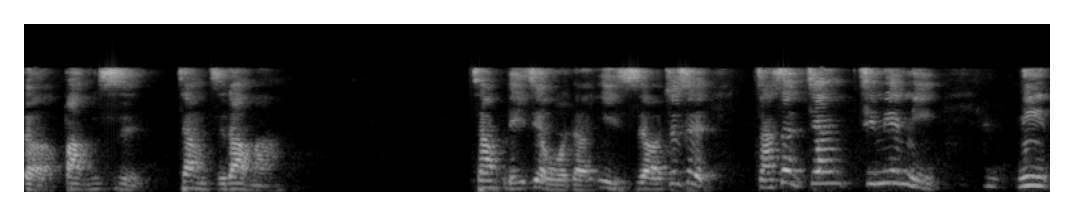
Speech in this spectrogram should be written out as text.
的方式，这样知道吗？这样理解我的意思哦，就是假设将今天你你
